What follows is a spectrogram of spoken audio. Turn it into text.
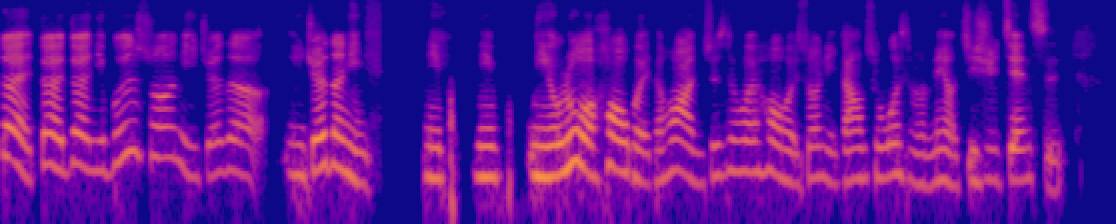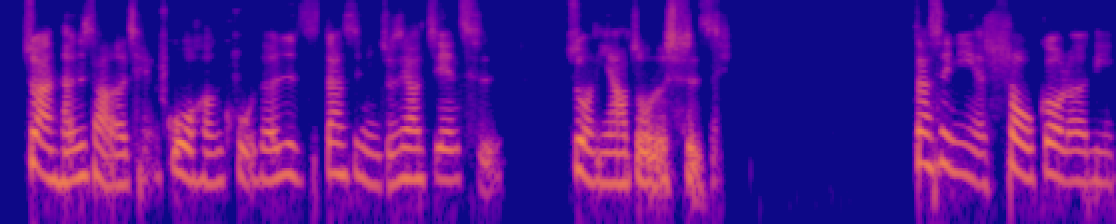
对对对，你不是说你觉得你觉得你你你你如果后悔的话，你就是会后悔说你当初为什么没有继续坚持赚很少的钱，过很苦的日子，但是你就是要坚持做你要做的事情。但是你也受够了，你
